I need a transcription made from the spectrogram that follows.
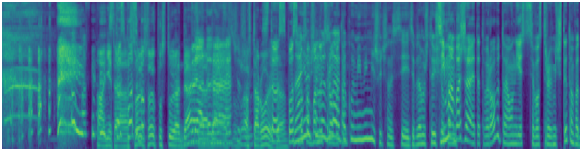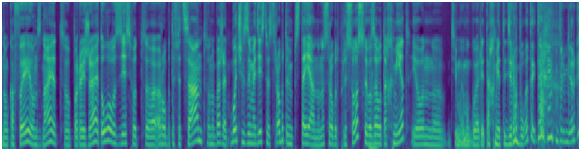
А, нет, Сто а свою, способов. свою пустую отдать, Да, а, да, да, взять а второе, да. Но они способов вообще обмануть вызывают робота. такую мимимишечность все эти, потому что еще... Дима обожает этого робота, он есть в острове мечты, там в одном кафе, и он знает, проезжает. О, вот здесь вот э, робот-официант, он обожает. Очень взаимодействует с роботами постоянно. У нас робот-пылесос, его зовут Ахмед, и он, э, Дима ему говорит, Ахмед, иди работай, там, например.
